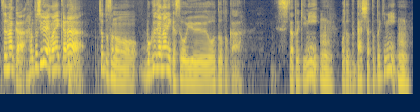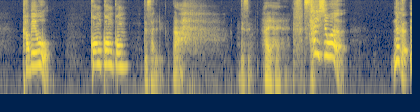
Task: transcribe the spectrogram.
それなんか半年ぐらい前からちょっとその僕が何かそういう音とかした時に、うん。音出しちゃった時に、うん。壁をコンコンコンってされる。あんですよ。はいはいはい。最初はなんかえ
